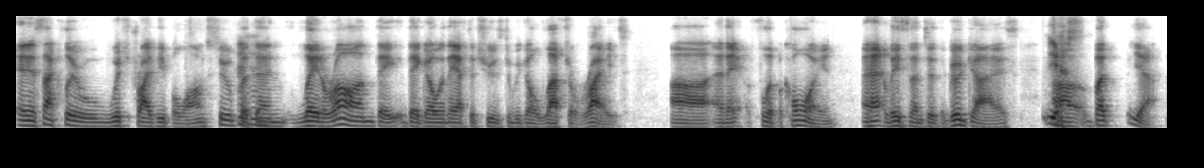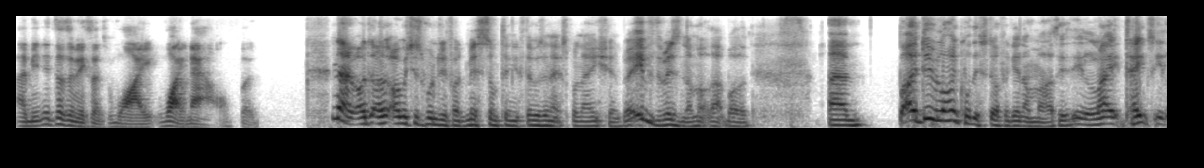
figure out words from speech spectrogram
and it's not clear which tribe he belongs to, but Mm-mm. then later on they they go and they have to choose do we go left or right, uh, and they flip a coin, and that leads them to the good guys. yes. Uh, but yeah, I mean, it doesn't make sense why why now, but No, I, I- was just wondering if I'd missed something, if there was an explanation. But if there isn't, I'm not that bothered. Um, but I do like all this stuff again on Mars. It, it, like, it takes it.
